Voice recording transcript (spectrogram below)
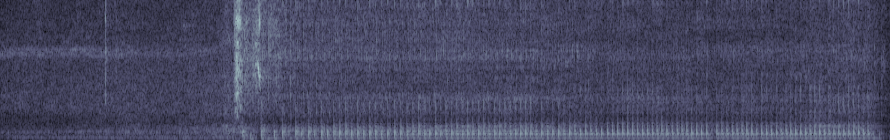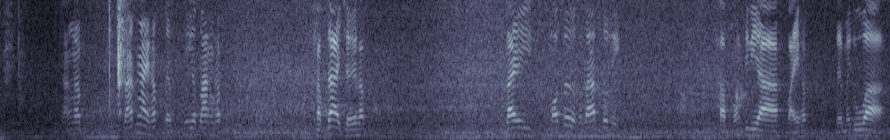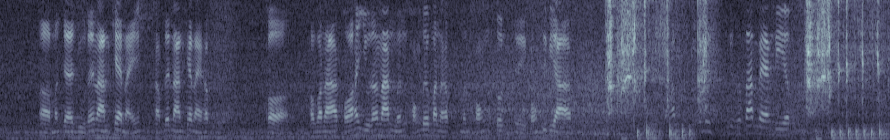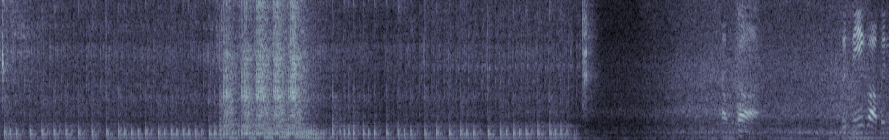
ครับสตาร์ทง่ายครับ แบบมีกำลังครับ ขับได้เฉยครับ ได้มอเตอร์สตาร์ทโซนิกขับของ CBR ไหวครับ แต่ไม่รู้ว่าเออมันจะอยู่ได้นานแค่ไหนขับได้นานแค่ไหนครับ ก็ภาวนาขอให้อยู่นานๆเหมือนของเดิมมันนะครับ เหมือนของโซนเออของ CBR ครับนะครับนี่นี่สตาร์ทแรงดีครับ ครับก็คลิปนี้ก็เป็น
